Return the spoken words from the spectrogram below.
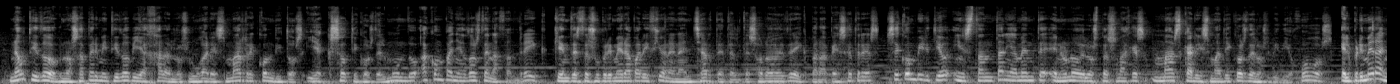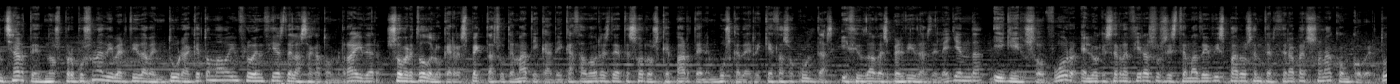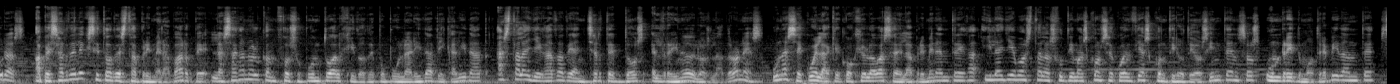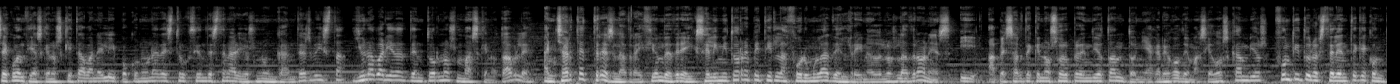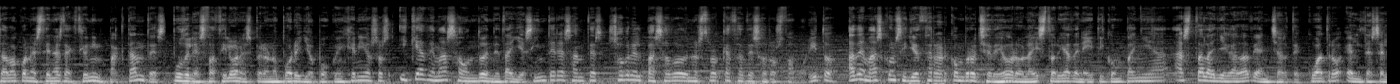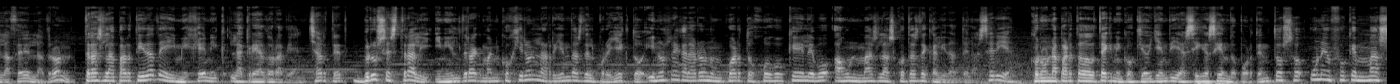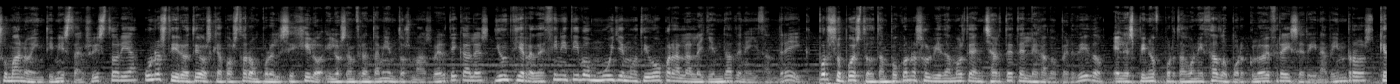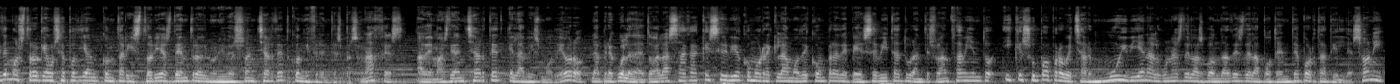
Naughty Dog nos ha permitido viajar a los lugares más recónditos y exóticos del mundo acompañados de Nathan Drake, quien desde su primera aparición en Uncharted El Tesoro de Drake para PS3 se convirtió instantáneamente en uno de los personajes más carismáticos de los videojuegos. El primer Uncharted nos propuso una divertida aventura que tomaba influencias de la saga Tomb Raider, sobre todo lo que respecta a su temática de cazadores de tesoros que parten en busca de riquezas ocultas y ciudades perdidas de leyenda, y Gears of War en lo que se refiere a su sistema de disparos en tercera persona con coberturas. A pesar del éxito de esta primera parte, la saga no alcanzó su punto álgido de popularidad y calidad hasta la llegada de Uncharted 2 El Reino de los Ladrones, una secuela que cogió la base de la primera entrega y la llevó hasta las últimas consecuencias con tiroteos intensos, un ritmo trepidante, secuencias que nos quitaban el hipo con una destrucción de escenarios nunca antes vista y una variedad de entornos más que notable. Uncharted 3 La traición de Drake se limitó a repetir la fórmula del Reino de los Ladrones y, a pesar de que no sorprendió tanto ni agregó demasiados cambios, fue un título excelente que contaba con escenas de acción impactantes, puzzles facilones pero no por ello poco ingeniosos y que además además ahondó en detalles interesantes sobre el pasado de nuestro cazatesoros favorito. Además consiguió cerrar con broche de oro la historia de Nate y compañía hasta la llegada de Uncharted 4, el desenlace del ladrón. Tras la partida de Amy Hennig, la creadora de Uncharted, Bruce Straley y Neil Druckmann cogieron las riendas del proyecto y nos regalaron un cuarto juego que elevó aún más las cotas de calidad de la serie. Con un apartado técnico que hoy en día sigue siendo portentoso, un enfoque más humano e intimista en su historia, unos tiroteos que apostaron por el sigilo y los enfrentamientos más verticales y un cierre definitivo muy emotivo para la leyenda de Nathan Drake. Por supuesto, tampoco nos olvidamos de Uncharted El legado perdido, el spin-off protagonizado por Chloe Fraser y Nadine Ross, que demostró que aún se podían contar historias dentro del universo Uncharted con diferentes personajes, además de Uncharted El abismo de oro, la precuela de toda la saga que sirvió como reclamo de compra de PS Vita durante su lanzamiento y que supo aprovechar muy bien algunas de las bondades de la potente portátil de Sony,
